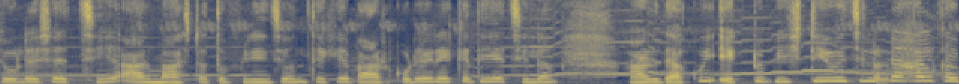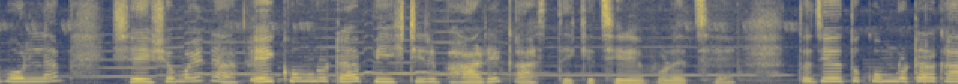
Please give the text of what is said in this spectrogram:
চলে এসেছি আর মাছটা তো ফ্রিজন থেকে বার করে রেখে দিয়েছিলাম। আর দেখো, একটু বৃষ্টি হয়েছিল না হালকা বললাম, সেই সময় না এই কুমড়োটা বৃষ্টির ভারে কাছ থেকে ছিঁড়ে পড়েছে। তো যেহেতু কুমড়োটার গা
